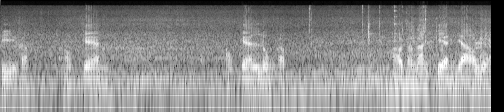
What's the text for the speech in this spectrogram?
ทีครับ เอาแกน เอาแกนลงครับ เอาทางด้านแกนยาวลง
